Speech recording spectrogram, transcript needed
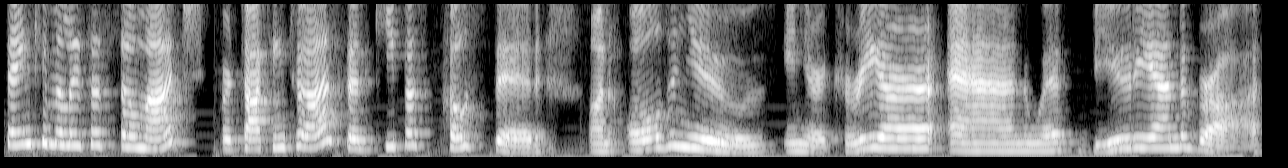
thank you, Melissa, so much for talking to us and keep us posted on all the news in your career and with Beauty and the Broth.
